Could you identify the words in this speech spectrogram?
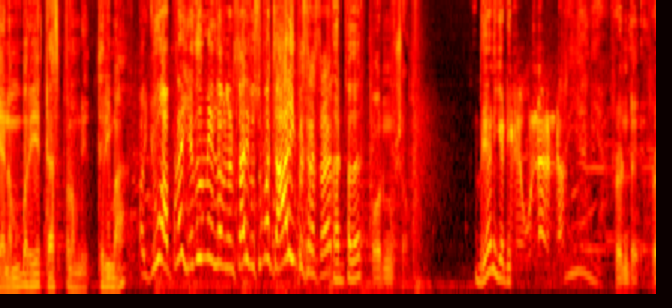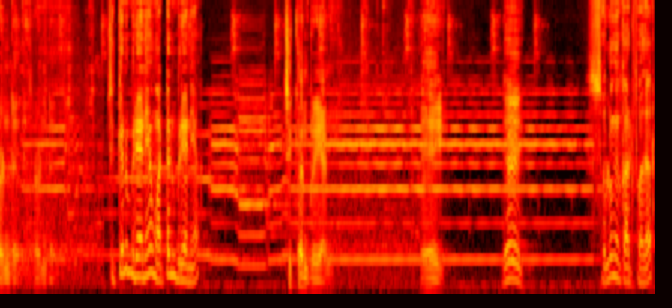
என் நம்பரையே டேஸ்ட் பண்ண முடியும். தெரியுமா? ஐயோ அப்பலாம் எதுவுமே இல்ல சார். இவன் சும்மா ஜாலி பேசுறேன் சார். காட்ஃபாதர் ஒரு நிமிஷம். பிரியாணி கேட்டீங்க. ரெண்டு? ரெண்டு ரெண்டு சிக்கன் பிரியாணியா மட்டன் பிரியாணியா சிக்கன் பிரியாணி ஏய். ஏய் சொல்லுங்க காட்ஃபாதர்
